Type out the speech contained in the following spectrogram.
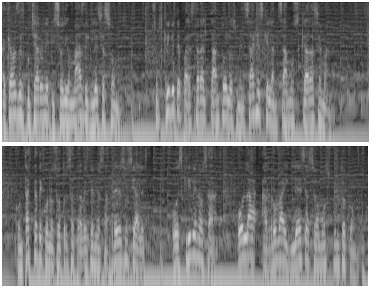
Acabas de escuchar un episodio más de Iglesia Somos. Suscríbete para estar al tanto de los mensajes que lanzamos cada semana. Contáctate con nosotros a través de nuestras redes sociales o escríbenos a hola@iglesiasomos.com.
